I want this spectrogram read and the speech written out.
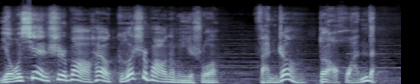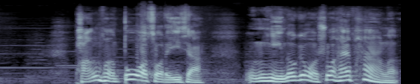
有现世报还有隔世报那么一说，反正都要还的。”庞庞哆嗦了一下，你都跟我说害怕了，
